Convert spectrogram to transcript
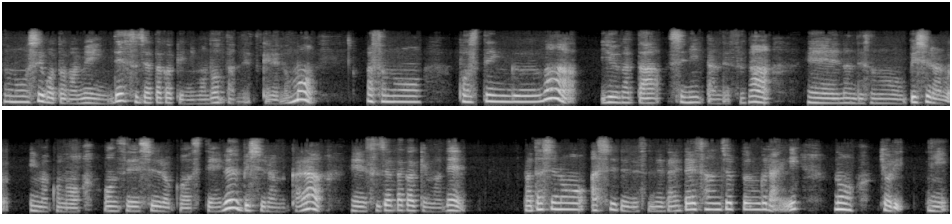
そのお仕事がメインでスジャタカ家に戻ったんですけれども、まあ、そのポスティングは夕方しに行ったんですが、えー、なんでそのビシュラム、今この音声収録をしているビシュラムから、えー、スジャタカ家まで私の足でですね、だいたい30分ぐらいの距離に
